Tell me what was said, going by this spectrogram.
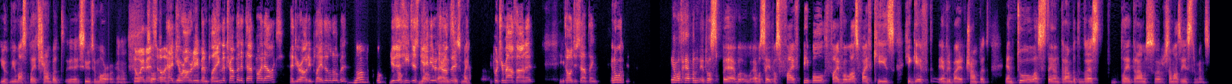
you you must play trumpet. Uh, see you tomorrow. Kind of. No, wait a minute. So, so, had you already been playing the trumpet at that point, Alex? Had you already played it a little bit? No, no. You just no, he just gave no, you a trumpet. My... You put your mouth on it. He told you something. You know what? Yeah, what happened? It was uh, I would say it was five people, five of us, five kids. He gave everybody a trumpet, and two of us stay on trumpet, and the rest play drums or some other instruments.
